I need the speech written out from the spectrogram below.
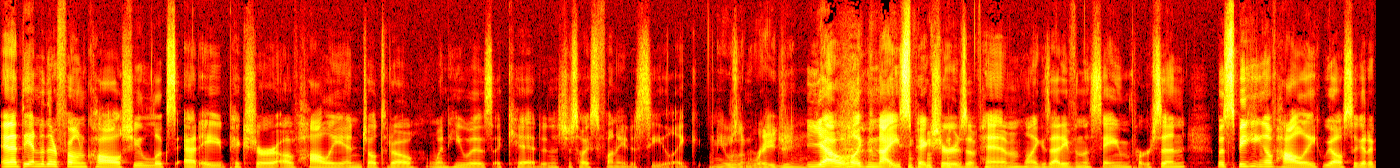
And at the end of their phone call, she looks at a picture of Holly and Jotaro when he was a kid, and it's just always funny to see like When he wasn't raging. yeah, like nice pictures of him. Like, is that even the same person? But speaking of Holly, we also get a,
